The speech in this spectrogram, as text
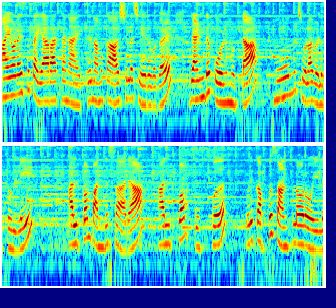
മയോണൈസ് തയ്യാറാക്കാനായിട്ട് നമുക്ക് ആവശ്യമുള്ള ചേരുവകൾ രണ്ട് കോഴിമുട്ട മൂന്ന് ചുള വെളുത്തുള്ളി അല്പം പഞ്ചസാര അല്പം ഉപ്പ് ഒരു കപ്പ് സൺഫ്ലവർ ഓയിൽ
